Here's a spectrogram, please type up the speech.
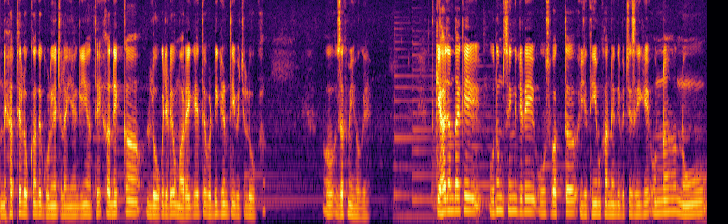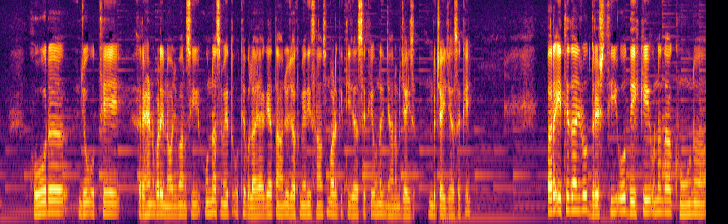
ਨਿਹੱਥੇ ਲੋਕਾਂ ਤੇ ਗੋਲੀਆਂ ਚਲਾਈਆਂ ਗਈਆਂ ਤੇ ਅਨੇਕਾਂ ਲੋਕ ਜਿਹੜੇ ਉਹ ਮਾਰੇ ਗਏ ਤੇ ਵੱਡੀ ਗਿਣਤੀ ਵਿੱਚ ਲੋਕ ਉਹ ਜ਼ਖਮੀ ਹੋ ਗਏ। ਕਿਹਾ ਜਾਂਦਾ ਕਿ ਊਧਮ ਸਿੰਘ ਜਿਹੜੇ ਉਸ ਵਕਤ ਯਤੀਮਖਾਨੇ ਦੇ ਵਿੱਚ ਸੀਗੇ, ਉਹਨਾਂ ਨੂੰ ਹੋਰ ਜੋ ਉੱਥੇ ਰਹਿਣ ਵਾਲੇ ਨੌਜਵਾਨ ਸੀ, ਉਹਨਾਂ ਸਮੇਤ ਉੱਥੇ ਬੁਲਾਇਆ ਗਿਆ ਤਾਂ ਜੋ ਜ਼ਖਮੀਆਂ ਦੀ ਸਾਂਭ ਸੰਭਾਲ ਕੀਤੀ ਜਾ ਸਕੇ, ਉਹਨਾਂ ਦੀ ਜਾਨ ਬਚਾਈ ਸ- ਬਚਾਈ ਜਾ ਸਕੇ। ਪਰ ਇੱਥੇ ਦਾ ਜਿਹੜਾ ਦ੍ਰਿਸ਼ ਸੀ, ਉਹ ਦੇਖ ਕੇ ਉਹਨਾਂ ਦਾ ਖੂਨ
